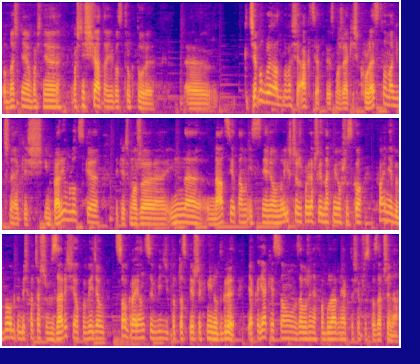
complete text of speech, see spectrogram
odnośnie właśnie, właśnie świata i jego struktury. Gdzie w ogóle odbywa się akcja? To jest może jakieś królestwo magiczne, jakieś imperium ludzkie, jakieś może inne nacje tam istnieją? No i szczerze powiedziawszy, jednak mimo wszystko fajnie by było, gdybyś chociaż w zarysie opowiedział, co grający widzi podczas pierwszych minut gry. Jak, jakie są założenia fabularne, jak to się wszystko zaczyna?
